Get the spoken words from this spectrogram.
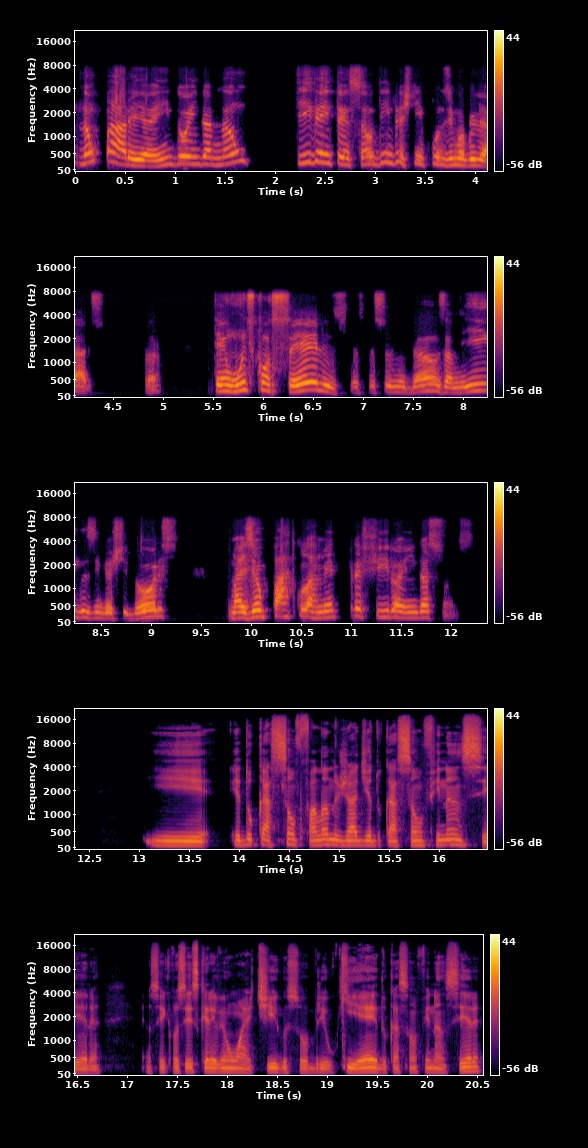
não parei ainda, ou ainda não tive a intenção de investir em fundos imobiliários. Tá? Tenho muitos conselhos que as pessoas me dão, os amigos, investidores, mas eu particularmente prefiro ainda ações. E educação, falando já de educação financeira, eu sei que você escreveu um artigo sobre o que é educação financeira.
